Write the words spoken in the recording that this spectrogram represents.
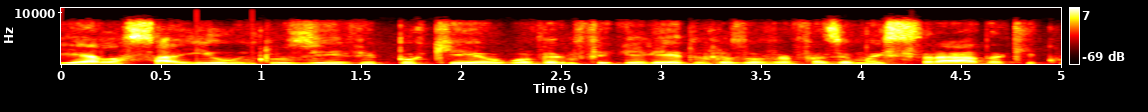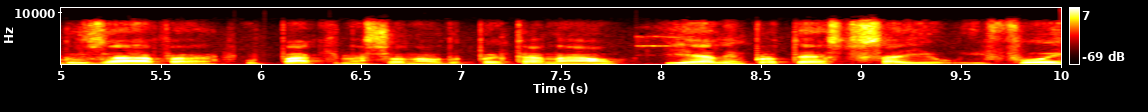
E ela saiu, inclusive, porque o governo Figueiredo resolveu fazer uma estrada que cruzava o Parque Nacional do Pantanal e ela, em protesto, saiu. E foi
